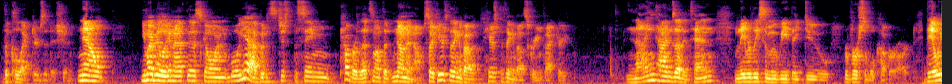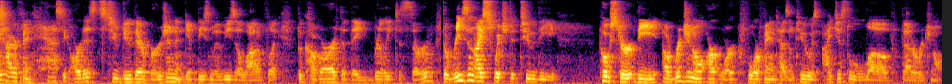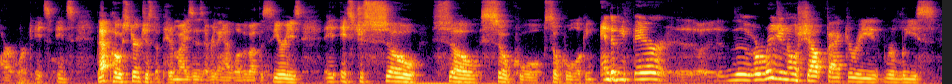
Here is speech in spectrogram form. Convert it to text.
the Collector's Edition. Now, you might be looking at this going, well, yeah, but it's just the same cover. That's not the... No, no, no. So here's the thing about, here's the thing about Scream Factory nine times out of ten, when they release a movie, they do reversible cover art. They always hire fantastic artists to do their version and give these movies a lot of like the cover art that they really deserve. The reason I switched it to the poster, the original artwork for Phantasm 2 is I just love that original artwork. It's it's that poster just epitomizes everything I love about the series. It, it's just so so so cool, so cool looking. And to be fair, the original Shout Factory release,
